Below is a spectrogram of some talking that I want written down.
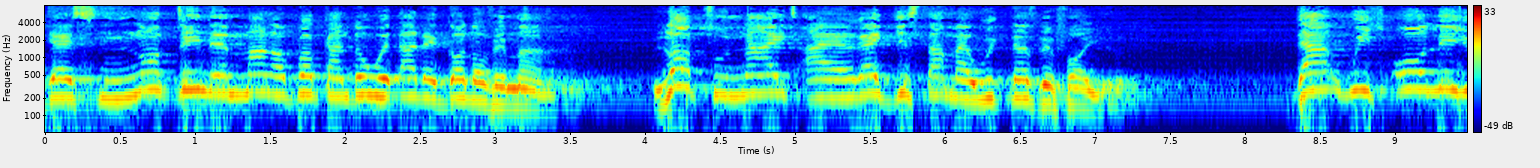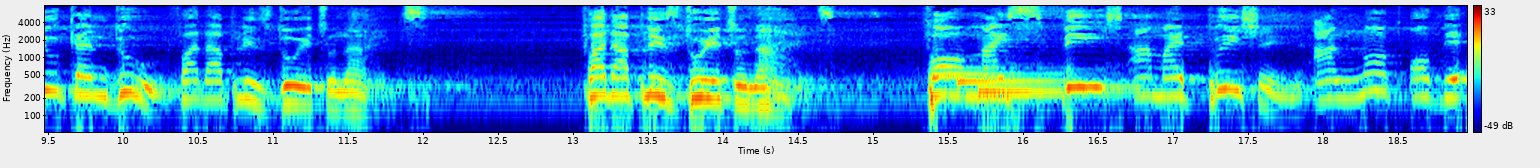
There's nothing a man of God can do without the God of a man. Lord, tonight I register my weakness before you. That which only you can do, Father, please do it tonight. Father, please do it tonight. For my speech and my preaching are not of the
